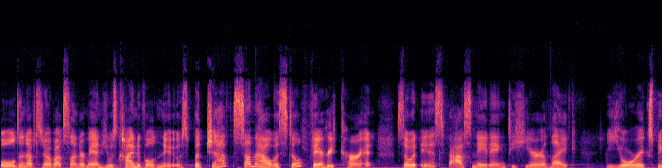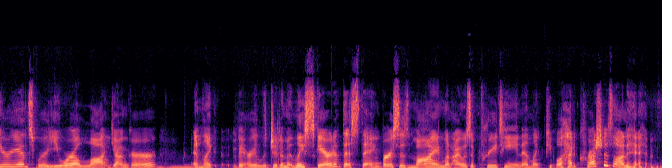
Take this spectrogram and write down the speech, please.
old enough to know about Slender Man, he was kind of old news, but Jeff somehow was still very current. So it is fascinating to hear like your experience where you were a lot younger mm-hmm. and like very legitimately scared of this thing versus mine when I was a preteen and like people had crushes on him.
